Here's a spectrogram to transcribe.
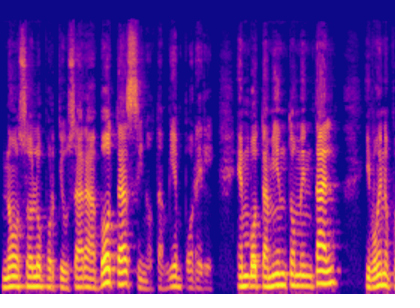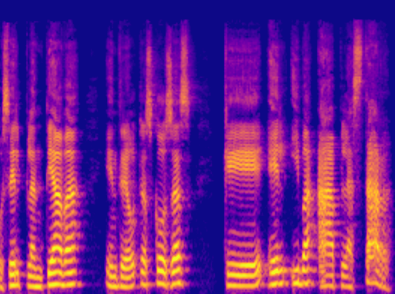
no solo porque usara botas, sino también por el embotamiento mental, y bueno, pues él planteaba, entre otras cosas, que él iba a aplastar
